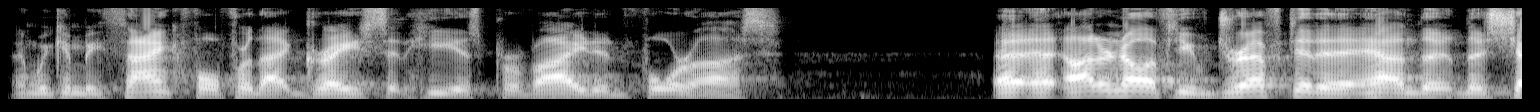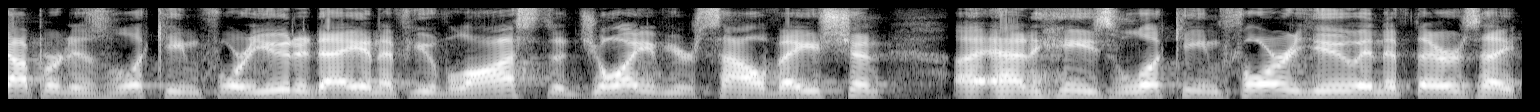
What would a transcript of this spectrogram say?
And we can be thankful for that grace that he has provided for us. Uh, uh, I don't know if you've drifted and the, the shepherd is looking for you today, and if you've lost the joy of your salvation uh, and he's looking for you, and if there's a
